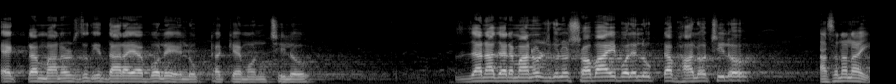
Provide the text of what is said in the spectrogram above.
একটা মানুষ যদি দাঁড়ায়া বলে, লোকটা কেমন ছিল? জানাজার মানুষগুলো সবাই বলে, লোকটা ভালো ছিল। আছে না নাই?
